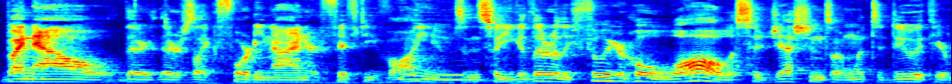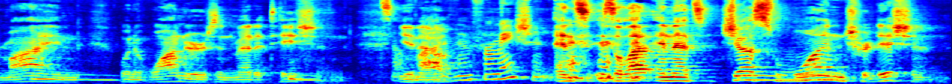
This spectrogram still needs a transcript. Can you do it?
by now there, there's like 49 or 50 volumes Mm-hmm. and so you could literally fill your whole wall with suggestions on what to do with your mind Mm-hmm. when it wanders in meditation It's a you lot know of information. and it's, it's a lot and that's just Mm-hmm. one tradition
